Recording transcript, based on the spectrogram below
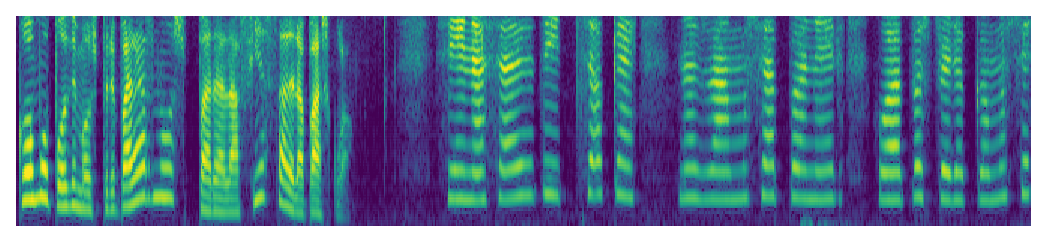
cómo podemos prepararnos para la fiesta de la Pascua. Sí, nos has dicho que nos vamos a poner guapos, pero ¿cómo se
